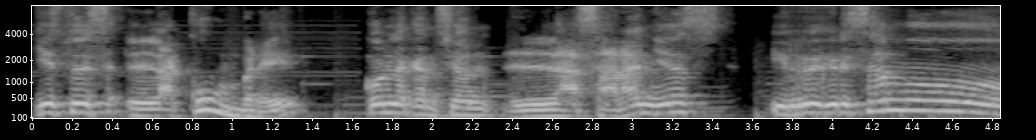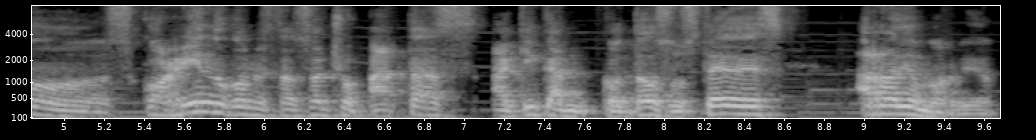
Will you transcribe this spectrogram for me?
Y esto es La Cumbre con la canción Las Arañas. Y regresamos corriendo con nuestras ocho patas aquí con, todos ustedes a Radio Mórbido.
